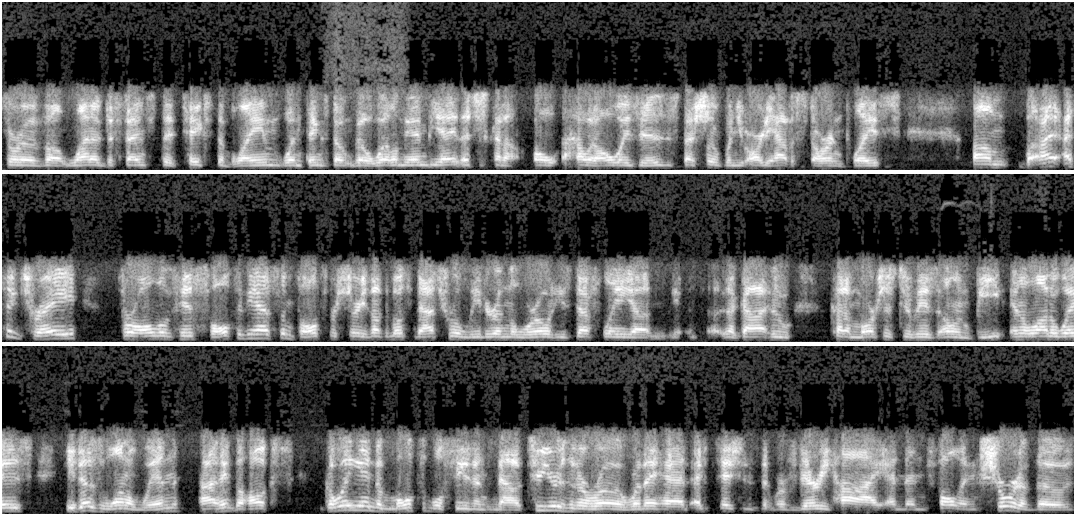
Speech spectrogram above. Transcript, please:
sort of uh, line of defense that takes the blame when things don't go well in the NBA. That's just kind of how it always is, especially when you already have a star in place. Um, but I, I think Trae, for all of his faults, and he has some faults for sure, he's not the most natural leader in the world. He's definitely um, a guy who kind of marches to his own beat in a lot of ways. He does want to win. I think the Hawks going into multiple seasons now, two years in a row, where they had expectations that were very high and then falling short of those,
